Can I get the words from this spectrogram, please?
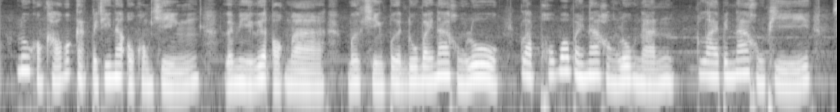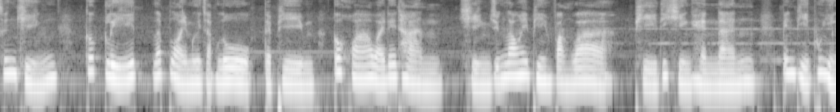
ๆลูกของเขาก็กัดไปที่หน้าอกของขิง และมีเลือดออกมา เมื่อขิงเปิดดูใบหน้าของลูก กลับพบว่าใบหน้าของลูกนั้น กลายเป็นหน้าของผี ซึ่งขิงก็กรีดและปล่อยมือจากลูก แต่พีมก็คว้าไว้ได้ทัน ขิงจึงเล่าให้พีมฟังว่า ผีที่ขิงเห็นนั้น เป็นผีผู้หญิง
